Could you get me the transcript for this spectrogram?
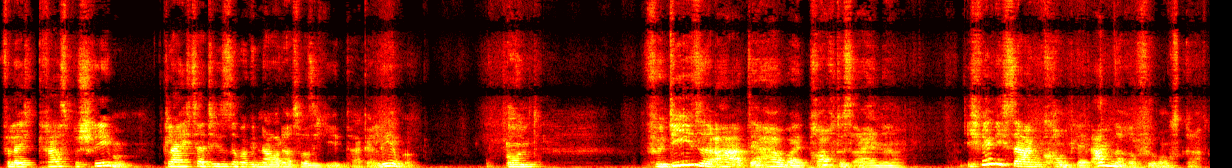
vielleicht krass beschrieben. Gleichzeitig ist es aber genau das, was ich jeden Tag erlebe. Und für diese Art der Arbeit braucht es eine, ich will nicht sagen komplett andere Führungskraft.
